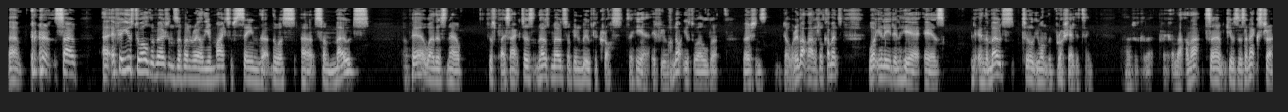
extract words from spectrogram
Um, so uh, if you're used to older versions of Unreal, you might have seen that there was uh, some modes up here where there's now just place actors. Those modes have been moved across to here. If you're not used to older versions, don't worry about that little comment. What you need in here is in the modes tool, you want the brush editing. I'm just going to click on that. And that um, gives us an extra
